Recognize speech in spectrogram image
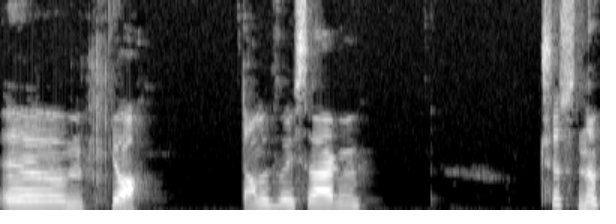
Ähm, ja, damit würde ich sagen, tschüss, ne?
